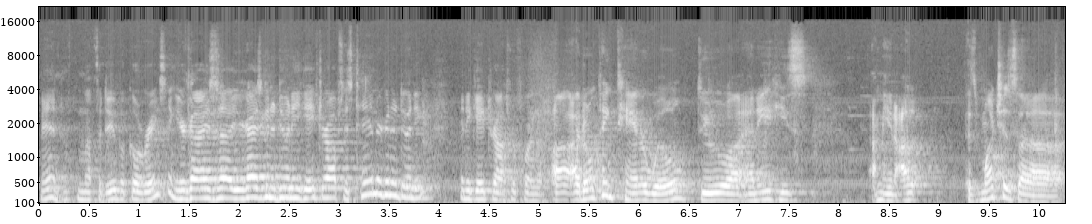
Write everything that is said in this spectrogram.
Man, nothing left to do but go racing. Your guys, uh, your guys going to do any gate drops? Is Tanner going to do any any gate drops before the? Uh, I don't think Tanner will do uh, any. He's, I mean, I, as much as uh,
